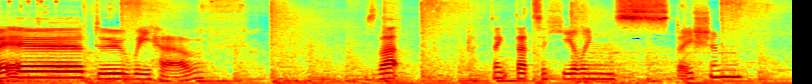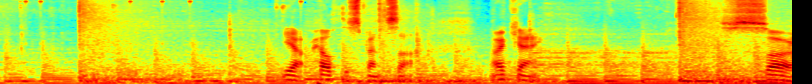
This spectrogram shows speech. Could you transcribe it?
Where do we have... Is that... I think that's a healing station? Yeah, health dispenser. Okay. So...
